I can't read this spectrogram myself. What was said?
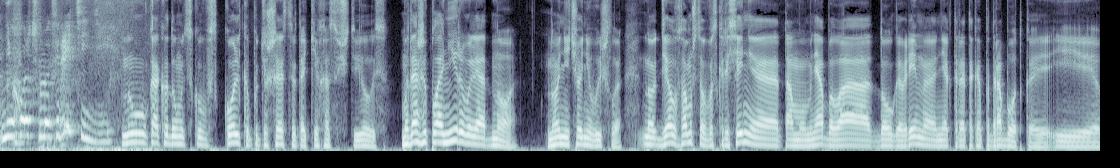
не хочешь смотреть, иди. Ну, как вы думаете, сколько путешествий таких осуществилось? Мы даже планировали одно но ничего не вышло. Но дело в том, что в воскресенье там у меня была долгое время некоторая такая подработка, и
